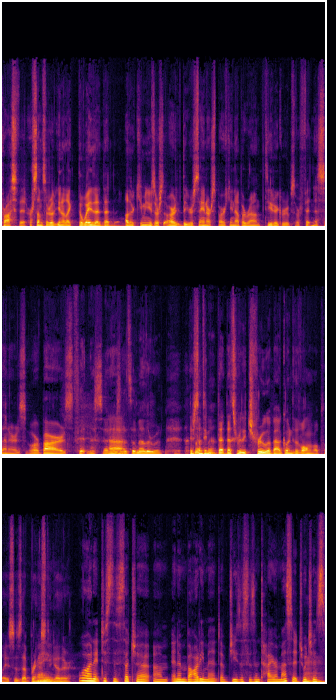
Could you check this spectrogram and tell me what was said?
CrossFit or some sort of you know like the way that, that other communities are, are that you're saying are sparking up around theater groups or fitness centers or bars. Fitness centers, Uh, that's another one. There's something that, that's really true about going to the vulnerable places that brings Right. together. Well, and it just is such a um, an embodiment of Jesus's entire message, which is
